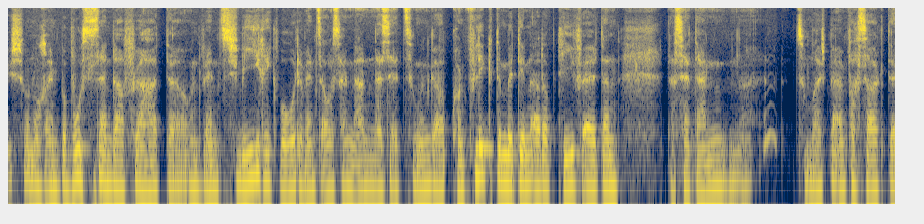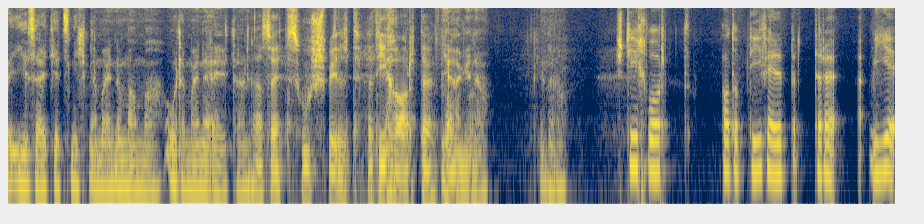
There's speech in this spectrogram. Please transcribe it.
schon noch ein Bewusstsein dafür hatte. Und wenn es schwierig wurde, wenn es Auseinandersetzungen gab, Konflikte mit den Adoptiveltern, dass er dann äh, zum Beispiel einfach sagte, ihr seid jetzt nicht mehr meine Mama oder meine Eltern. Also jetzt ausspielt, die Karte. Ja, genau. genau. Stichwort Adoptiveltern. Wie,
